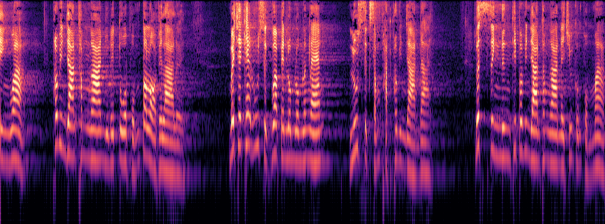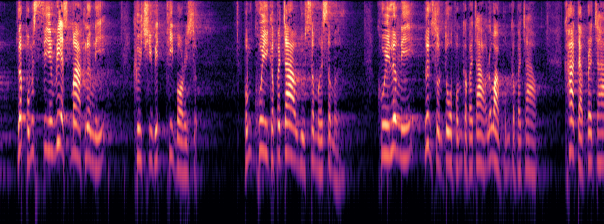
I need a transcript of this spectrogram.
ริง ๆว่า พระวิญญาณทำงานอยู่ในตัวผมตลอดเวลาเลย ไม่ใช่แค่รู้สึกว่าเป็นลมๆแรงๆรู้สึกสัมผัสพระวิญญาณได้ และสิ่งหนึ่งที่พระวิญญาณทำงานในชีวิตของผมมาก และผมซีเรียสมากเรื่องนี้ คือชีวิตที่บริสุทธิ์ ผมคุยกับพระเจ้าอยู่เสมอๆ คุยเรื่องนี้เรื่องส่วนตัวผมกับพระเจ้า ระหว่างผมกับพระเจ้าข้าแต่พระเจ้า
